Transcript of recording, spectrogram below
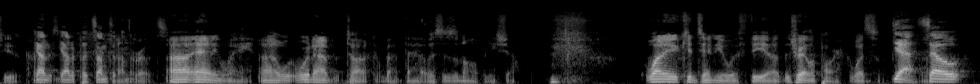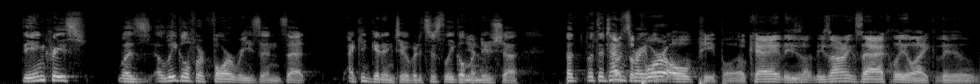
Jesus Christ. Got got to put something on the roads. Uh, anyway, uh, we're not talking about that. This is an Albany show. Why don't you continue with the uh, the trailer park? What's Yeah, so the increase was illegal for four reasons that I can get into, but it's just legal minutia. But but the tenants the poor able, old people, okay? These these aren't exactly like the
